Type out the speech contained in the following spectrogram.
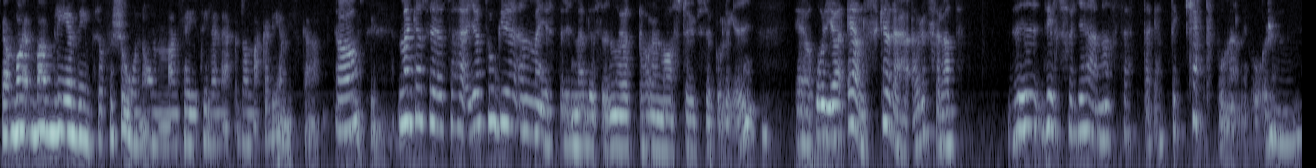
ja, vad, vad blev din profession om man säger till en, de akademiska Ja, utbildningarna? Man kan säga så här, jag tog ju en magister i medicin och jag har en master i psykologi. Och jag älskar det här för att vi vill så gärna sätta etikett på människor. Mm.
